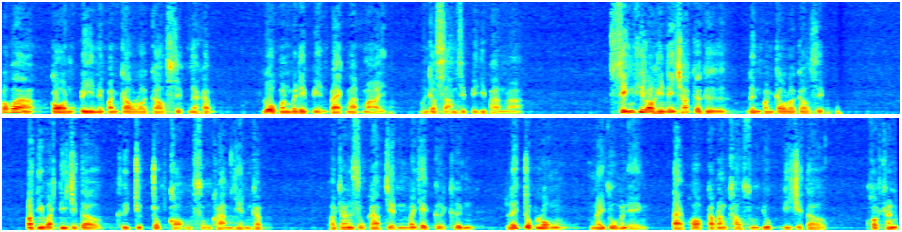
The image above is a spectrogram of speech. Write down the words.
เพราะว่าก่อนปี 1990 นะครับ โลกมันไม่ได้เปลี่ยนแปลงมากมาย เหมือนกับ 30 ปีที่ผ่านมา สิ่งที่เราเห็นได้ชัดก็คือ 1990 ปฏิวัติดิจิทัล คือจุดจบของสงครามเย็นครับ เพราะฉะนั้นสงครามเย็นไม่ใช่เกิดขึ้น และจบลงในตัวมันเอง แต่พ่อกำลังเข้าสู่ยุคดิจิทัลเพราะฉะนั้น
